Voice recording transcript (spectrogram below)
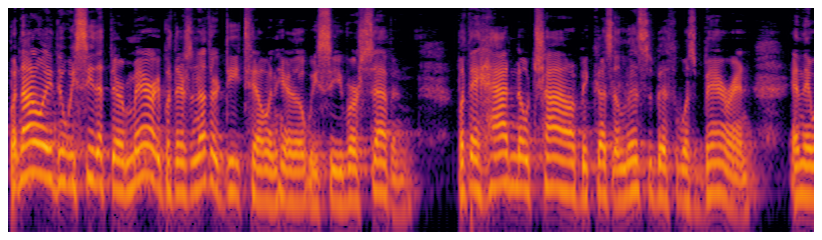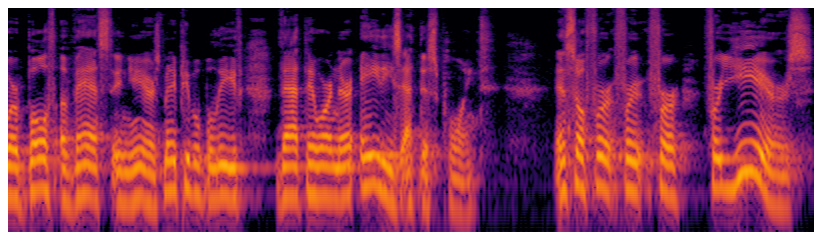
But not only do we see that they're married, but there's another detail in here that we see, verse 7. But they had no child because Elizabeth was barren and they were both advanced in years. Many people believe that they were in their 80s at this point. And so for, for, for, for years,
